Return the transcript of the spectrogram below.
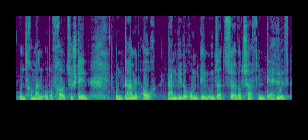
unserer Mann oder Frau zu stehen und damit auch dann wiederum den Umsatz zu erwirtschaften, der hilft,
